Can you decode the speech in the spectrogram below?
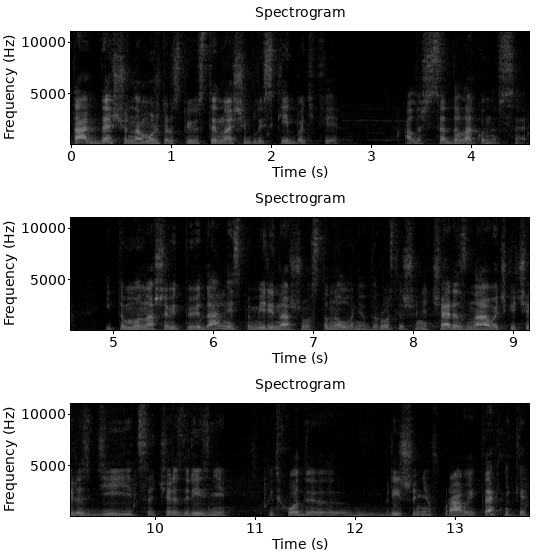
Так, дещо нам можуть розповісти наші близькі батьки, але ж це далеко не все. І тому наша відповідальність по мірі нашого становлення дорослішання через навички, через дії, це через різні підходи, е, рішення, вправи і техніки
